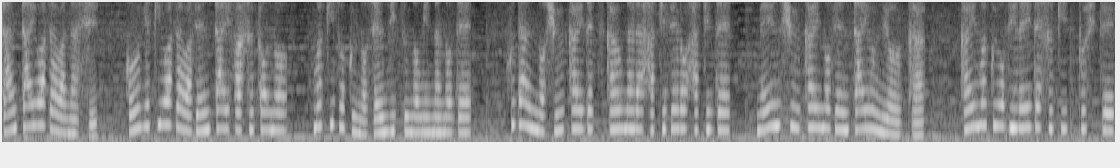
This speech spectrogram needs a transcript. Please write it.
単体技はなし。攻撃技は全体ファストの、魔貴族の戦率のみなので、普段の周回で使うなら808で、メイン周回の全体運用か。開幕をディレイでスキップして、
